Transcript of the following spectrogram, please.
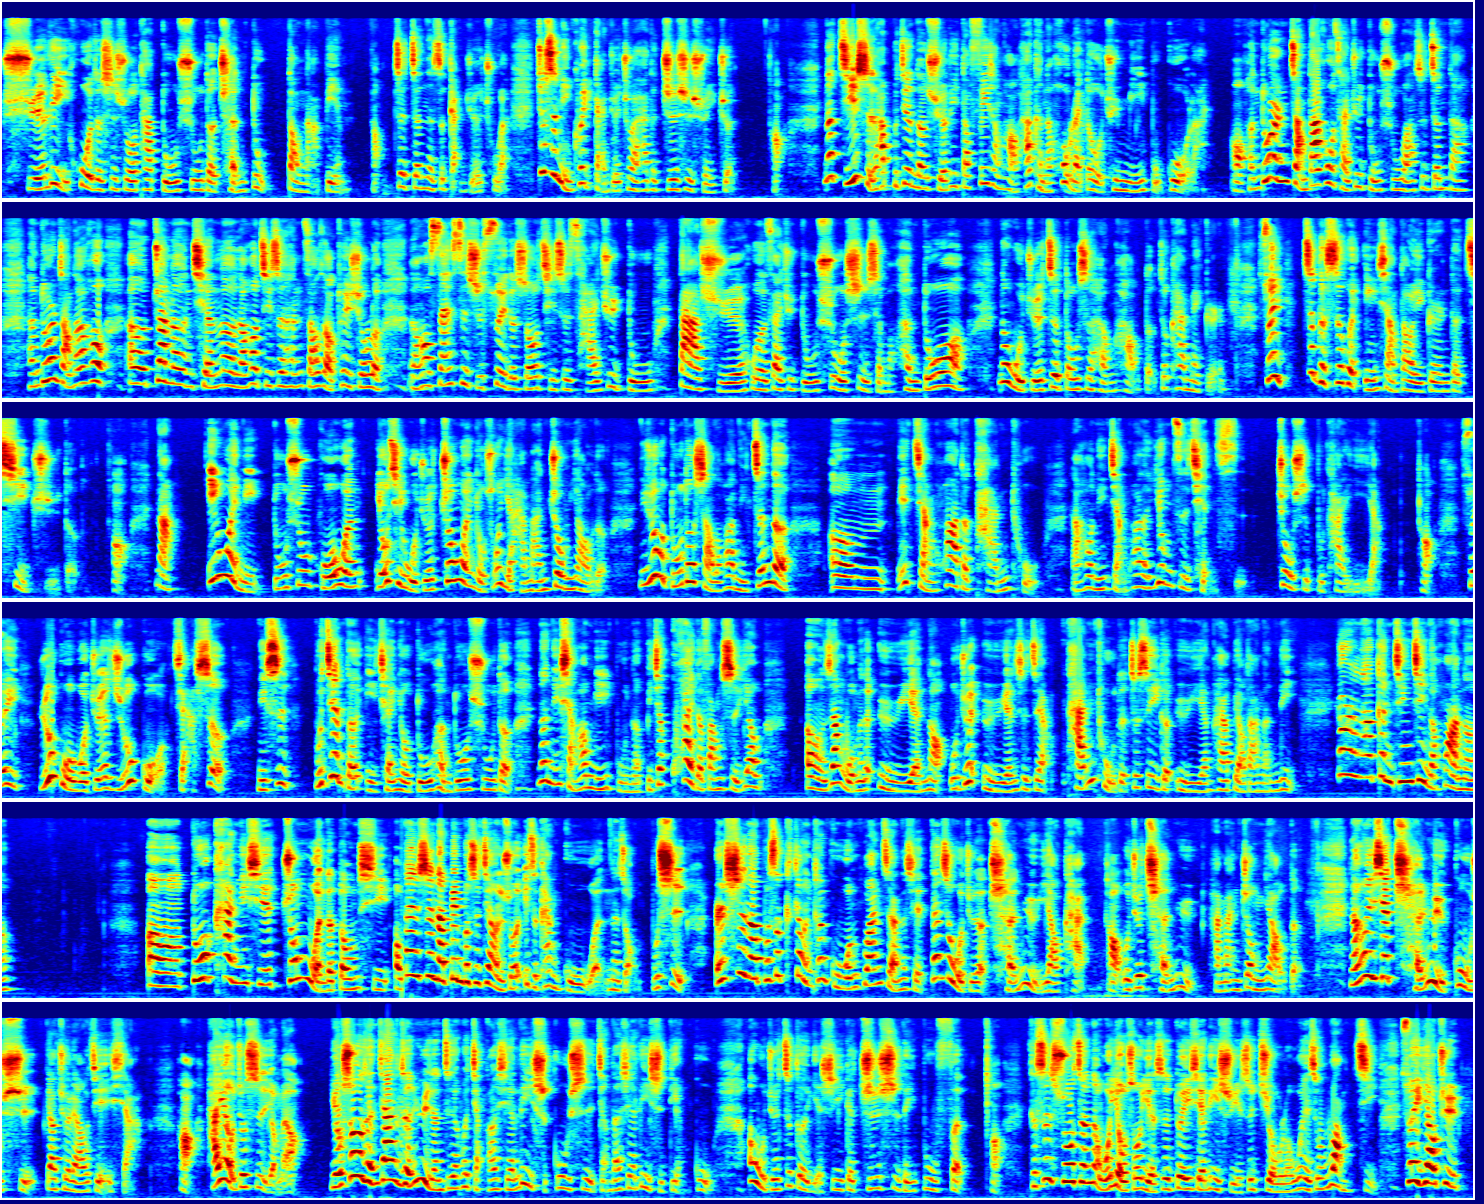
学历，或者是说他读书的程度到哪边。好，这真的是感觉出来，就是你会感觉出来他的知识水准。好，那即使他不见得学历到非常好，他可能后来都有去弥补过来。哦，很多人长大后才去读书啊，是真的啊。很多人长大后，呃，赚了很钱了，然后其实很早早退休了，然后三四十岁的时候，其实才去读大学或者再去读硕士什么，很多。那我觉得这都是很好的，就看每个人。所以这个是会影响到一个人的气质的哦。那因为你读书国文，尤其我觉得中文有时候也还蛮重要的。你如果读得少的话，你真的，嗯，你讲话的谈吐，然后你讲话的用字遣词。就是不太一样，好，所以如果我觉得，如果假设你是不见得以前有读很多书的，那你想要弥补呢，比较快的方式，要呃让我们的语言呢，我觉得语言是这样，谈吐的这是一个语言，还有表达能力，要让它更精进的话呢。呃，多看一些中文的东西。哦，但是呢，并不是叫你说一直看古文那种，不是，而是呢，不是叫你看《古文观止》啊那些，但是我觉得成语要看。啊，我觉得成语还蛮重要的，然后一些成语故事要去了解一下，好，还有就是有没有有时候人家人与人之间会讲到一些历史故事，讲到一些历史典故。啊，我觉得这个也是一个知识的一部分。啊。可是说真的，我有时候也是对一些历史也是久了，我也是忘记，所以要去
